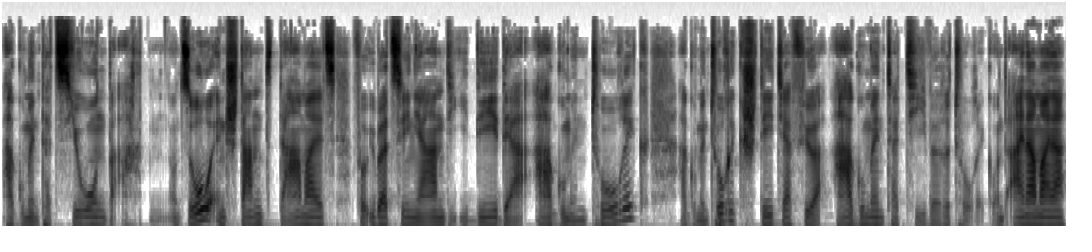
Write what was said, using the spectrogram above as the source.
Argumentation beachten. Und so entstand damals vor über zehn Jahren die Idee der Argumentorik. Argumentorik steht ja für argumentative Rhetorik. Und einer meiner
